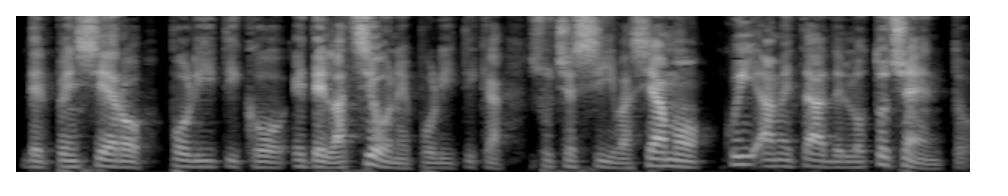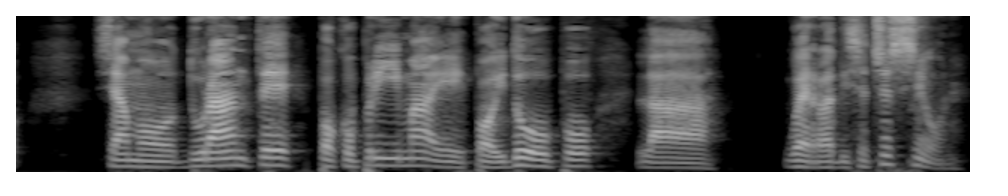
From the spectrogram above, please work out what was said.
del pensiero politico e dell'azione politica successiva. Siamo qui a metà dell'Ottocento siamo durante, poco prima e poi dopo la guerra di secessione.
